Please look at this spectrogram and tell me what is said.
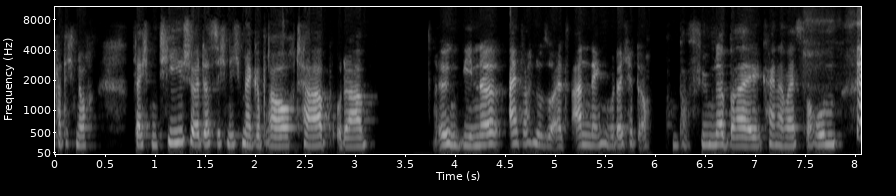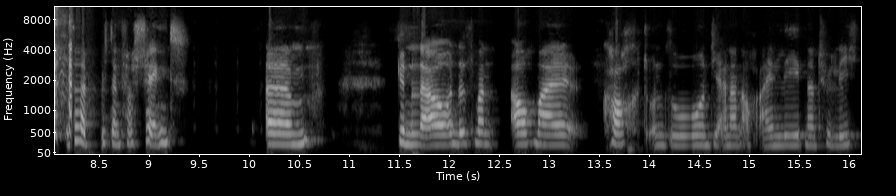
hatte ich noch vielleicht ein T-Shirt, das ich nicht mehr gebraucht habe oder irgendwie, ne, einfach nur so als Andenken oder ich hatte auch ein Parfüm dabei, keiner weiß warum. Das habe ich dann verschenkt. Ähm, genau, und dass man auch mal kocht und so und die anderen auch einlädt natürlich,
